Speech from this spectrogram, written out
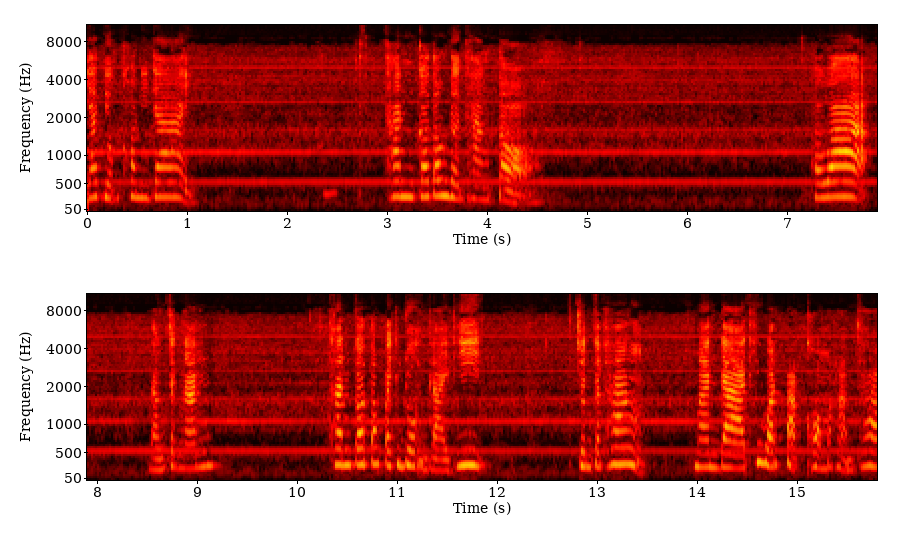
ญาติโยมข้อนี้ได้ ท่านก็ต้องเดินทางต่อ ราะว่าหลังจากนั้น ท่านก็ต้องไปทุดงอีกหลายที่ จนกระทั่งมารดาที่วัดปากคลองมหามเท่า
